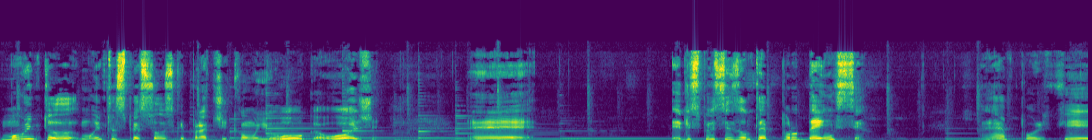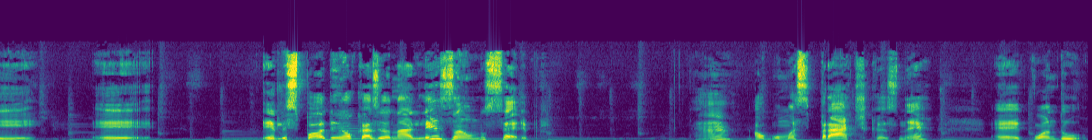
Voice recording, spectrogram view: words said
muito, muitas pessoas que praticam yoga hoje é, eles precisam ter prudência, né? Porque é, eles podem ocasionar lesão no cérebro. Tá? Algumas práticas, né? É, quando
